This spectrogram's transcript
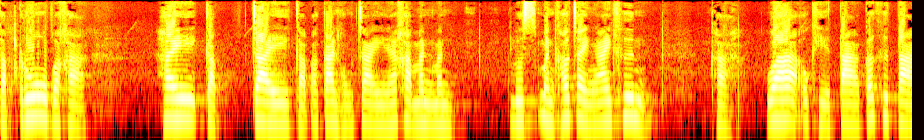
กับรูปอะค่ะให้กับใจกับอาการของใจนะคะมันมันรู้มันเข้าใจง่ายขึ้นค่ะ ว่าโอเคตาก็คือตา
